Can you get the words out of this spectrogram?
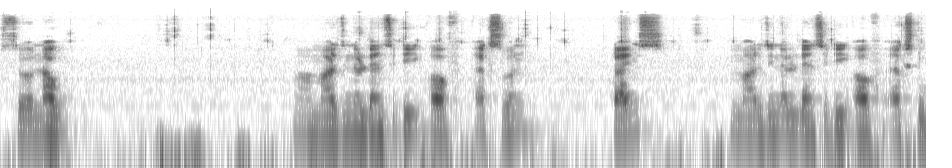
So now uh, marginal density of x1 times marginal density of x2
